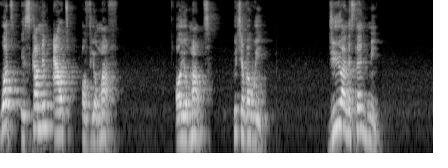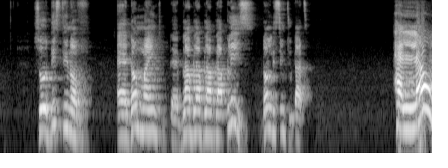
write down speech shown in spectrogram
what is coming out of your mouth or your mouth, whichever way. Do you understand me? So this thing of uh, don't mind uh, blah blah blah blah, please don't listen to that. Hello,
